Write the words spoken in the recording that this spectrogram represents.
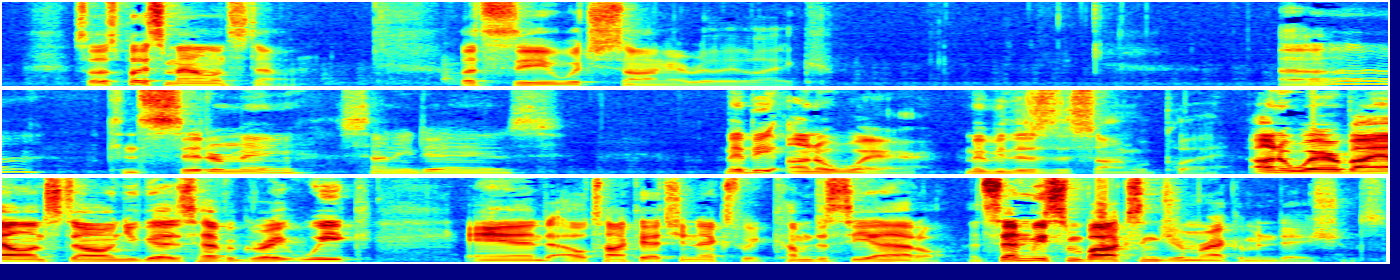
so let's play some Allen Stone. Let's see which song I really like. Uh, Consider Me, Sunny Days. Maybe Unaware. Maybe this is the song we'll play. Unaware by Allen Stone. You guys have a great week and I'll talk at you next week. Come to Seattle and send me some boxing gym recommendations.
